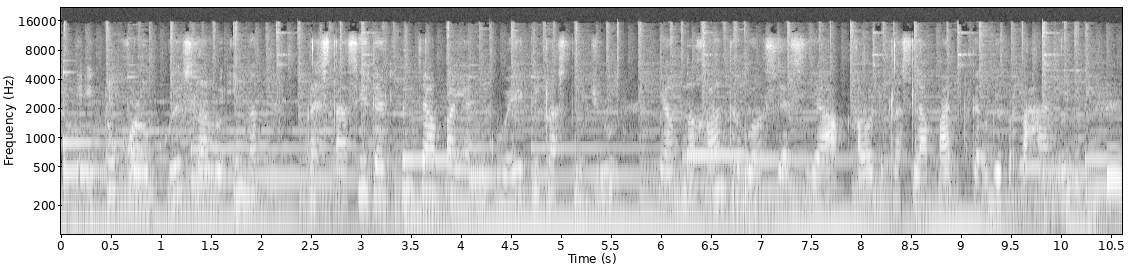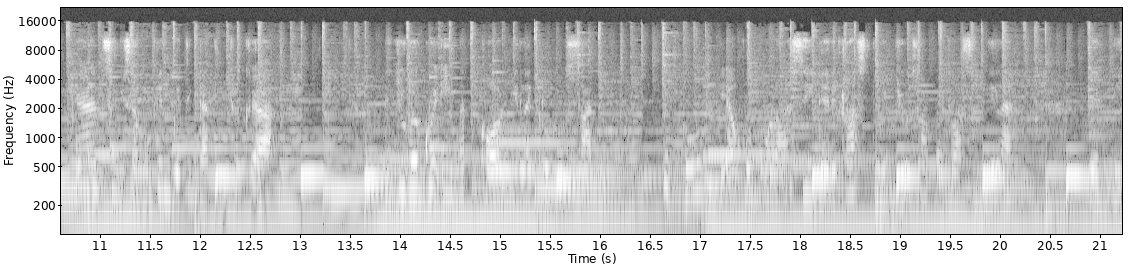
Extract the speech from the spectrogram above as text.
Yaitu kalau gue selalu ingat prestasi dan pencapaian gue di kelas 7 yang bakalan terbuang sia-sia kalau di kelas 8 gak gue pertahanin dan sebisa mungkin gue tingkatin juga. Dan juga gue inget kalau nilai kelulusan itu diakumulasi dari kelas 7 sampai kelas 9 jadi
